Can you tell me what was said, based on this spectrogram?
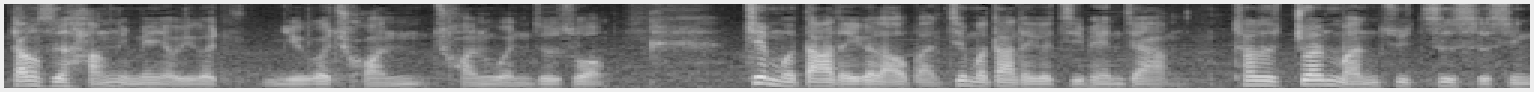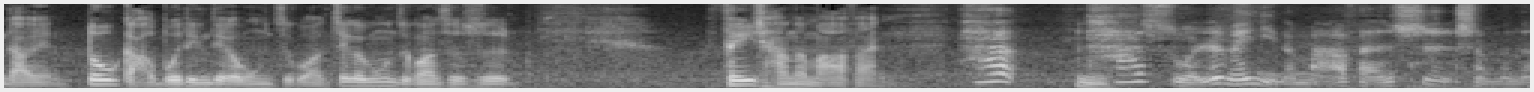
当时行里面有一个有一个传传闻，就是说这么大的一个老板，这么大的一个制片家，他是专门去支持新导演，都搞不定这个翁子光。这个翁子光就是非常的麻烦。他他所认为你的麻烦是什么呢？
